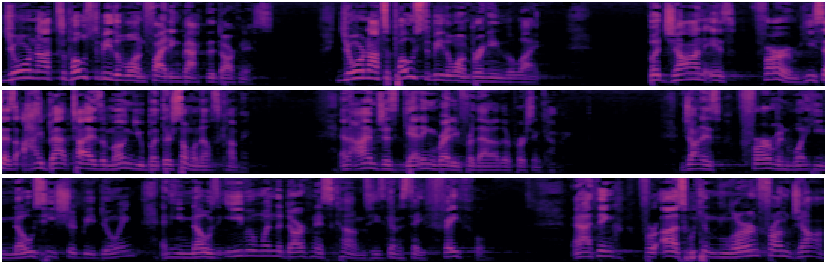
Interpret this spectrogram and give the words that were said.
You're not supposed to be the one fighting back the darkness. You're not supposed to be the one bringing the light. But John is firm. He says, I baptize among you, but there's someone else coming. And I'm just getting ready for that other person coming. John is firm in what he knows he should be doing, and he knows even when the darkness comes, he's going to stay faithful. And I think for us, we can learn from John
